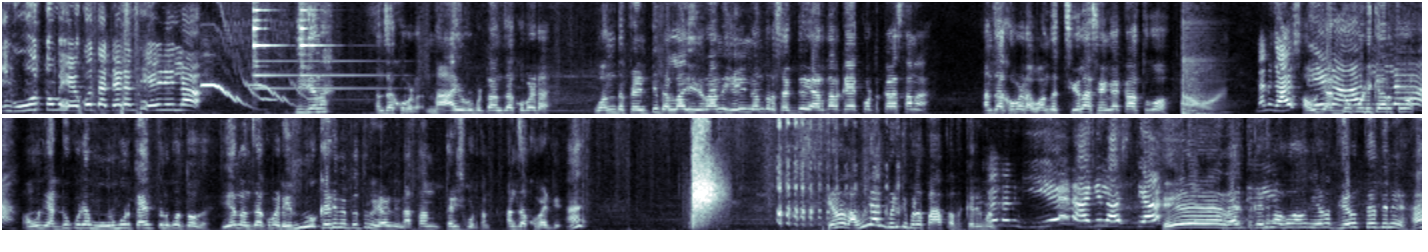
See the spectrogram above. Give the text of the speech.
ನಿಂಗ್ ಊರ್ ತುಂಬ ಹೇಳ್ಕೊಂತ ಅಡ್ಡಾಡ ಅಂತ ಹೇಳಿಲ್ಲ. ಈಗೇನ? ಅಂಜಾಕ್ ಹೋಗ್ಬೇಡ. ನಾ ಇರು ಬಿಟ್ಟ ಅಂಜಾಕ್ ಹೋಗ್ಬೇಡ. ಒಂದು ಪೆಂಟಿ ಬೆಲ್ಲ ಇರಾನಿಗೆ ಅಂದ್ರೆ ಸದ್ಯ ಯಾರ್ದಾರ ಕೈ ಕೊಟ್ಟು ಕಳಿಸ್ತಾನ. ಅಂಜಾಕ್ ಹೋಗ್ಬೇಡ. ಒಂದು ಚೀಲ ಶೇಂಗಾ ಕಾಳು ತಗೋ. ನನಗೆ ಅವ್ನು ಎಡ್ಡು ಕುಡಿಕಾರ ತಗೋ. ಅವ್ನು ಎಡ್ಡು ಕುಡಿಯ ಮೂರು ಮೂರು ಟೈಮ್ ತಿನ್ಕೊಂತ ಹೋಗ. ಏನು ಅಂಜಾಕ್ ಹೋಗ್ಬೇಡ. ಇನ್ನೂ ಕಡಿಮೆ ಬಿದ್ರು ಹೇಳಿ ನಾ ತಂದು ತರಿಸ್ಕೊಡ್ತಾನೆ ಅಂಜಾಕೋಬೇಡಿ ಹೋಗ್ಬೇಡಿ ಹಾಂ ಏನಾದ್ರು ಅವ್ನು ಯಾಕೆ ಬಿಡ್ತಿ ಬಿಡ ಪಾಪ ಅದ ಕರಿಮ ಏನಾಗಿಲ್ಲ ಏನ್ ಅಷ್ಟೇ ಏ ರಕ್ತ ಕಡಿಮೆ ಆಗೋದು ಅಂದ್ರೆ ಏನಂತ ಹೇಳುತ್ತಿದ್ದೀನಿ ಹಾ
